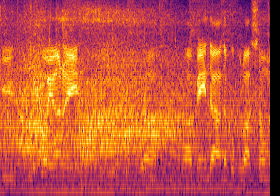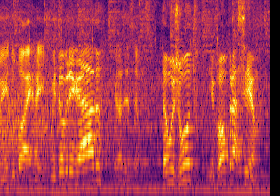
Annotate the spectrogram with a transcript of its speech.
te, apoiando aí para bem da, da população aí do bairro aí. Muito obrigado. Agradecemos. Tamo junto e vamos pra cima.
